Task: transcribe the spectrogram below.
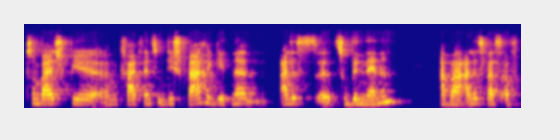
zum Beispiel, ähm, gerade wenn es um die Sprache geht, ne, alles äh, zu benennen aber alles, was auf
